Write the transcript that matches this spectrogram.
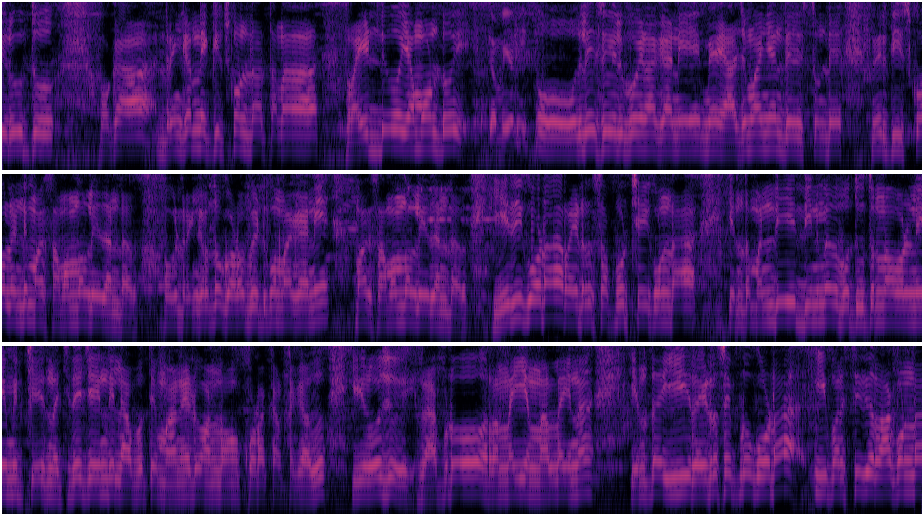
తిరుగుతూ ఒక డ్రింకర్ని ఎక్కించుకుంటా తన రైడ్ అమౌంట్ వదిలేసి వెళ్ళిపోయినా కానీ మేము యాజమాన్యం తెలుస్తుంటే మీరు తీసుకోవాలంటే మాకు సంబంధం లేదంటారు. ఒక డ్రింకర్తో గొడవ పెట్టుకున్నా కానీ మాకు సంబంధం లేదంటారు. ఏది కూడా రైడర్ సపోర్ట్ చేయకుండా ఇంతమంది దీని మీద బతుకుతున్న వాళ్ళని మీరు చేసి నచ్చితే చేయండి లేకపోతే మానేయడం అనడం కూడా కరెక్ట్ కాదు. ఈరోజు ర్యాపిడో రన్ అయ్యి ఇన్నాళ్ళైనా ఇంత ఈ రైడర్స్ ఎప్పుడు కూడా ఈ పరిస్థితి రాకుండా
